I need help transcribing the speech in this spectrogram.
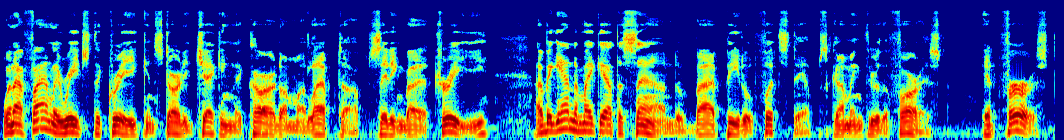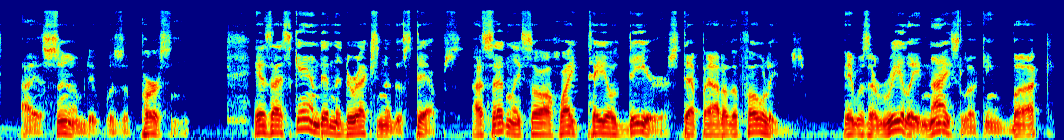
When I finally reached the creek and started checking the card on my laptop sitting by a tree, I began to make out the sound of bipedal footsteps coming through the forest. At first, I assumed it was a person. As I scanned in the direction of the steps, I suddenly saw a white-tailed deer step out of the foliage. It was a really nice looking buck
